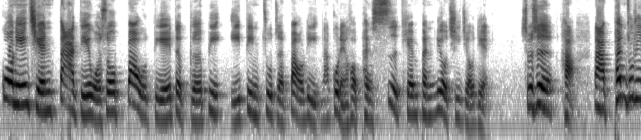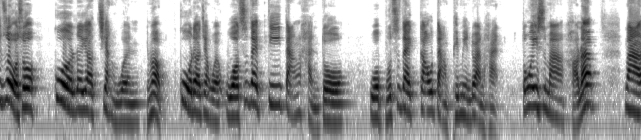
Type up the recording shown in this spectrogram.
过年前大跌，我说暴跌的隔壁一定住着暴利。那过年后喷四天喷六七九点，是不是？好，那喷出去之后，我说过热要降温，有没有？过热要降温，我是在低档喊多，我不是在高档拼命乱喊，懂我意思吗？好了。那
